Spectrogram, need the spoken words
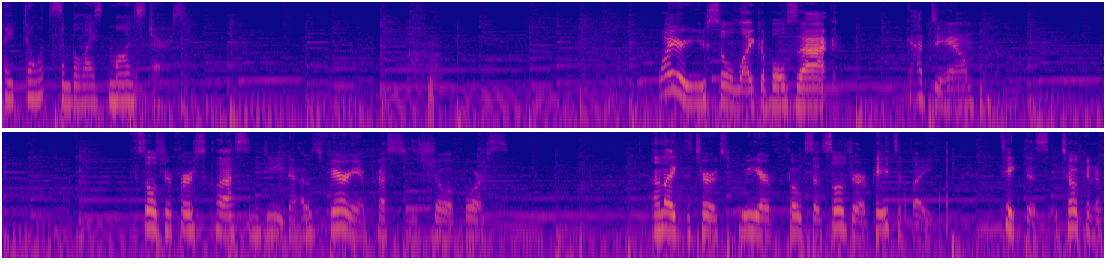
They don't symbolize monsters. Why are you so likable, Zack? God damn. Soldier first class indeed. I was very impressed with the show of force. Unlike the Turks, we are folks at Soldier are paid to fight. Take this, a token of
